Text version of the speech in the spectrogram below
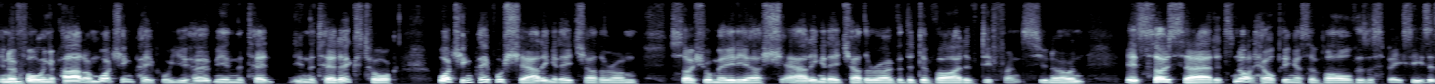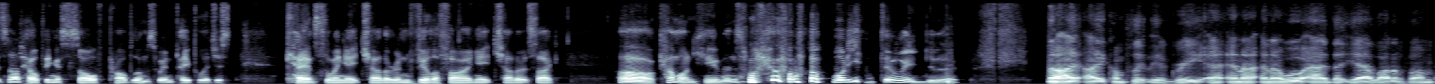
you know, mm. falling apart. I'm watching people, you heard me in the TED in the TEDx talk, watching people shouting at each other on social media, shouting at each other over the divide of difference, you know, and it's so sad. It's not helping us evolve as a species. It's not helping us solve problems when people are just canceling each other and vilifying each other. It's like, oh, come on, humans. What, what are you doing? You know? No, I, I completely agree. And, and I and I will add that yeah, a lot of um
